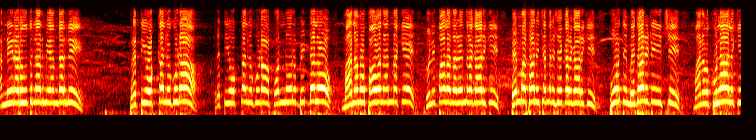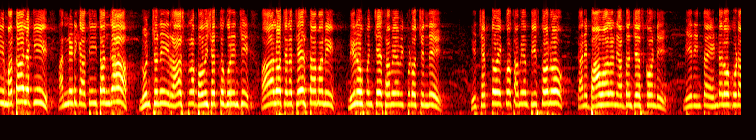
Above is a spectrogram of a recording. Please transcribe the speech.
అని నేను అడుగుతున్నాను మీ అందరినీ. ప్రతి ఒక్కళ్ళు కూడా ప్రతి ఒక్కళ్ళు కూడా పొన్నూరు బిడ్డలు మనము పవన్ అన్నకి దులిపాల నరేంద్ర గారికి పెమ్మసాని చంద్రశేఖర్ గారికి పూర్తి మెజారిటీ ఇచ్చి మనము కులాలకి మతాలకి అన్నిటికీ అతీతంగా నుంచుని రాష్ట్ర భవిష్యత్తు గురించి ఆలోచన చేస్తామని నిరూపించే సమయం ఇప్పుడు వచ్చింది. ఇది చెప్తూ ఎక్కువ సమయం తీసుకోను. కానీ భావాలని అర్థం చేసుకోండి. మీరు ఇంత ఎండలో కూడా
